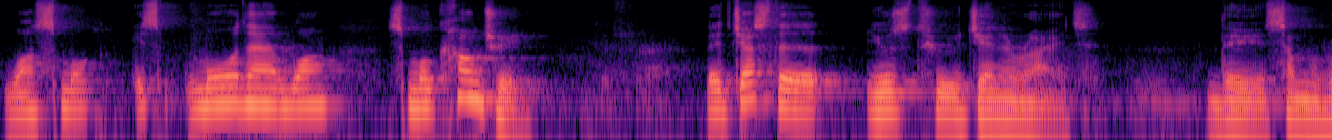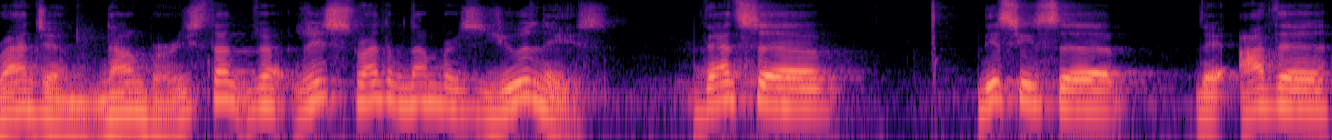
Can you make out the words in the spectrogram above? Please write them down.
one small, it's more than one small country. Right. They just uh, used to generate the, some random number. this random number is useless. That's uh, this is uh, the other,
